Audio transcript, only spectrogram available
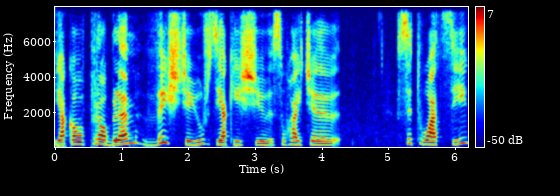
Jako problem wyjście już z jakiejś, y, słuchajcie, sytuacji,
